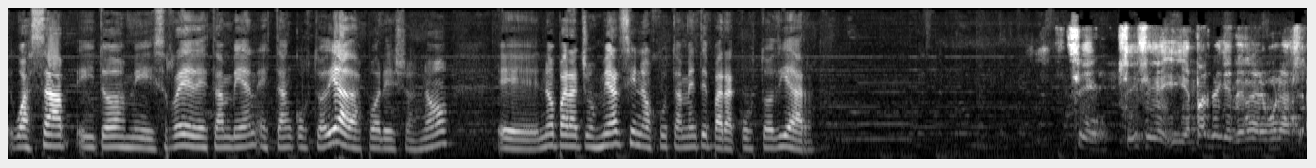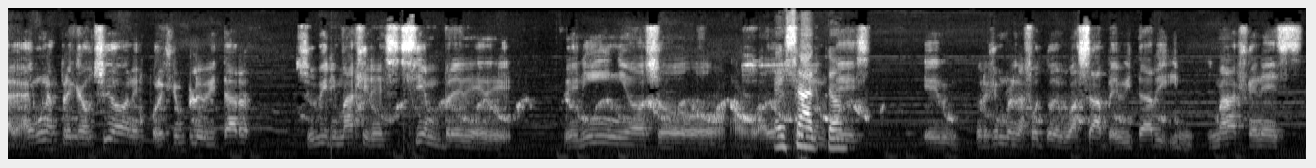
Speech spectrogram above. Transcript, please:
WhatsApp y todas mis redes también están custodiadas por ellos, ¿no? Eh, no para chusmear, sino justamente para custodiar. Sí, sí, sí, y aparte hay que tener algunas, algunas precauciones, por ejemplo, evitar subir imágenes siempre de, de- de niños o, o adolescentes. Exacto. Eh, por ejemplo, en la foto de WhatsApp, evitar im- imágenes,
